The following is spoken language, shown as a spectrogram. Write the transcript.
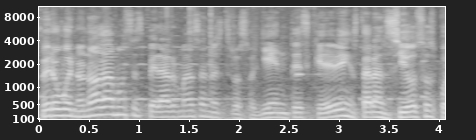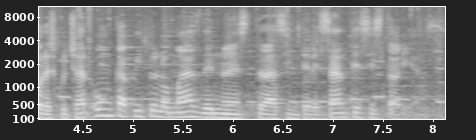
Pero bueno, no hagamos esperar más a nuestros oyentes que deben estar ansiosos por escuchar un capítulo más de nuestras interesantes historias.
